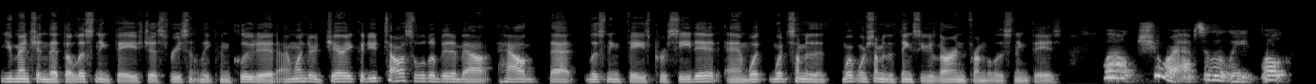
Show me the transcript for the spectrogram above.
You mentioned that the listening phase just recently concluded. I wonder, Geri, could you tell us a little bit about how that listening phase proceeded and what, what some of the what were some of the things that you learned from the listening phase? Well, sure, absolutely. Well,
